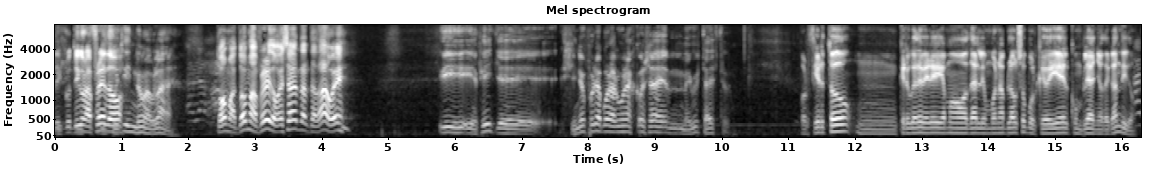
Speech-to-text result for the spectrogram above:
Discutir con Alfredo. Discutir, no hablar. Toma, toma, Alfredo. Esa te ha dado, ¿eh? Y, en fin, que si no fuera por algunas cosas, eh, me gusta esto. Por cierto, mm, creo que deberíamos darle un buen aplauso porque hoy es el cumpleaños de Cándido. ¡Ah,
